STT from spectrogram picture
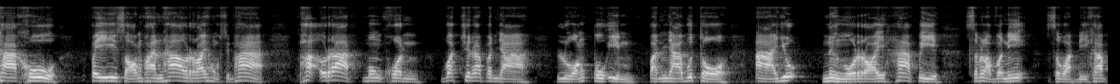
ชาครูปี 2565 พระราชมงคล วัชรปัญญา หลวงปู่อิ่ม ปัญญาวุฒโธอายุ 105 ปีสำหรับวันนี้ สวัสดีครับ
